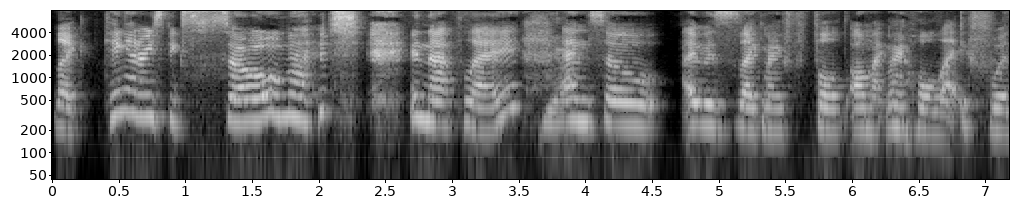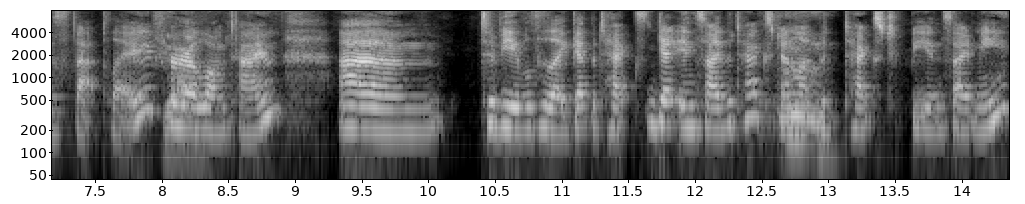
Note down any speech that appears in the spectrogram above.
like King Henry speaks so much in that play Yeah. and so I was like my full all my my whole life was that play for Yeah. a long time um to be able to like get the text get inside the text and let Mm. the text be inside me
